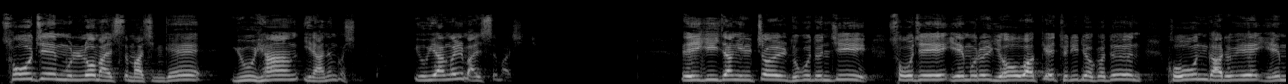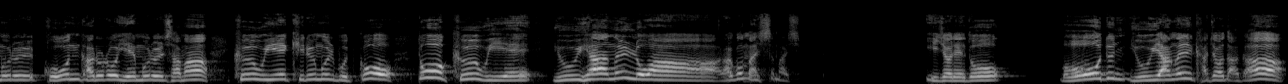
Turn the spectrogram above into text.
소재물로 말씀하신 게 유향이라는 것입니다. 유향을 말씀하시죠. 레이기 2장 1절 누구든지 소재의 예물을 여호와께 드리려거든 고운 가루에 예물을 고운 가루로 예물을 삼아 그 위에 기름을 붓고 또 그 위에 유향을 놓아라고 말씀하십니다. 2절에도 모든 유양을 가져다가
